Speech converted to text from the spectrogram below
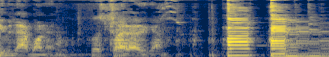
Keeping that one in. Let's try that again.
